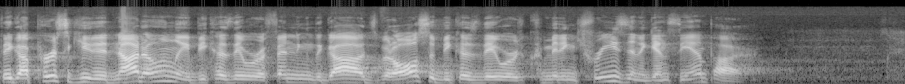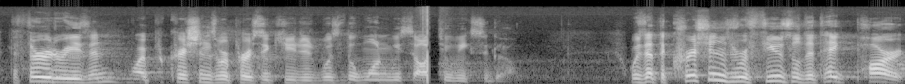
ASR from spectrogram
they got persecuted not only because they were offending the gods, but also because they were committing treason against the empire. The third reason why Christians were persecuted was the one we saw two weeks ago. Was that the Christians' refusal to take part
